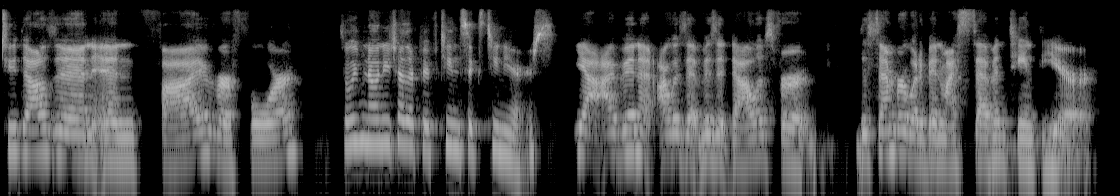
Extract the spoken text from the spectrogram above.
2005 or four. So we've known each other 15, 16 years. Yeah, I've been at, I was at VisitDallas for December would have been my 17th year.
